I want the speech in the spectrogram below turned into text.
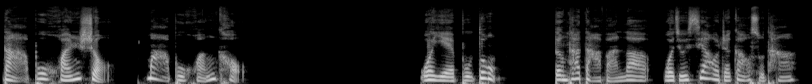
打不还手，骂不还口。”我也不动。等他打完了，我就笑着告诉他：“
